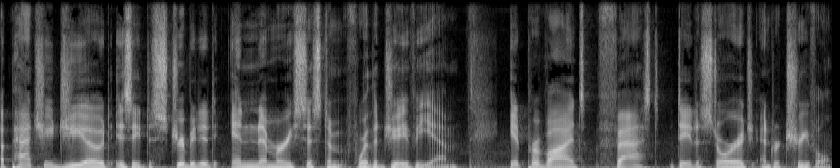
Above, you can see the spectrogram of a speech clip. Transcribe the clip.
Apache Geode is a distributed in memory system for the JVM. It provides fast data storage and retrieval.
